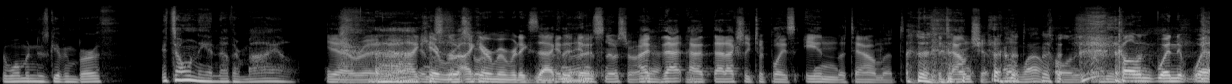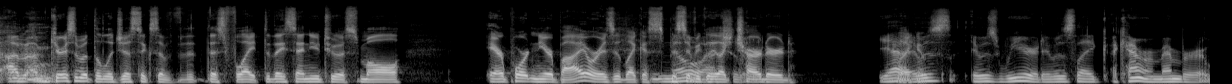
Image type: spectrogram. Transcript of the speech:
The woman who's giving birth. It's only another mile. yeah, right. Ah, yeah, I in can't. Re- I can't remember it exactly. in, in the but- snowstorm. I, Yeah. that uh, that actually took place in the town that the township. Oh wow. Colin- Colin, when, when I'm, I'm curious about the logistics of th- this flight. Did they send you to a small airport nearby, or is it like a specifically like chartered? Yeah, Like it was it was weird. It was like I can't remember it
